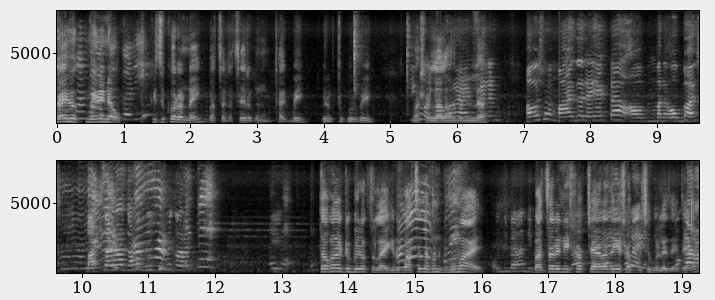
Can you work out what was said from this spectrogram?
যাই হোক মেনে নাও। কিছু করার নাই বাচ্চা কাছে এরকম থাকবেই বিরক্ত করবেই। মাশাআল্লাহ আলহামদুলিল্লাহ। অবশ্য মায়েদের এই একটা মানে অভ্যাস বাচ্চারা যখন দুষ্টুমি করে? তখন একটু বিরক্ত লাগে কিন্তু বাচ্চা যখন ঘুমায় বাচ্চারা নিষ্পাপ চেহারা দেখে সবকিছু ভুলে যায় তাই না।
